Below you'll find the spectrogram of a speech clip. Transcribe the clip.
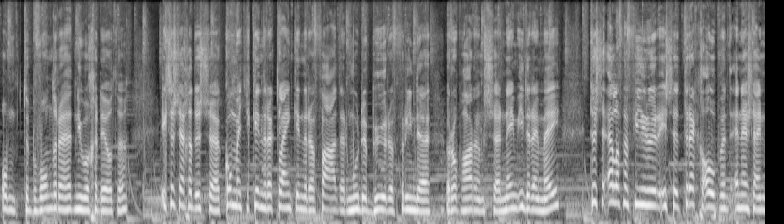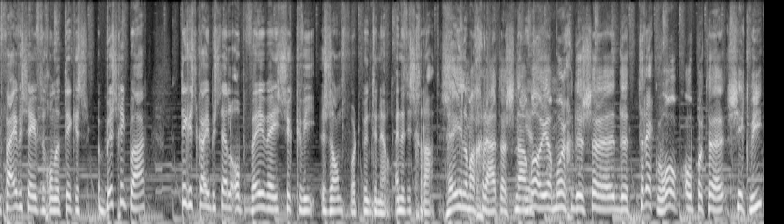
om te bewonderen het nieuwe gedeelte. Ik zou zeggen dus eh, kom met je kinderen, kleinkinderen, vader, moeder, buren, vrienden, Rob Harms. eh, neem iedereen mee. Tussen 11 en 4 uur is de trek geopend en er zijn 7500 tickets beschikbaar. Tickets kan je bestellen op www.circuitzandvoort.nl en het is gratis. Helemaal gratis. Nou, Yes. mooi. Ja, morgen dus eh, de trackwalk op het eh, circuit.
